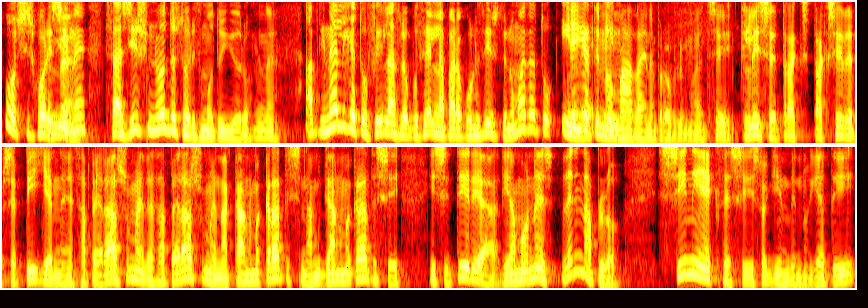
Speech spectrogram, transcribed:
όσες χώρες Ναι. είναι, θα ζήσουν όντως το ρυθμό του Euro. Ναι. Απ' την άλλη, για το φίλαθλο που θέλει να παρακολουθήσει την ομάδα του. και είναι, για την είναι. ομάδα είναι πρόβλημα. Έτσι. Κλείσε, τραξ- ταξίδεψε, πήγαινε, θα περάσουμε, δεν θα περάσουμε, να κάνουμε κράτηση, να μην κάνουμε κράτηση. Εισιτήρια, διαμονές. Δεν είναι απλό. Συν η έκθεση στον κίνδυνο. Γιατί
